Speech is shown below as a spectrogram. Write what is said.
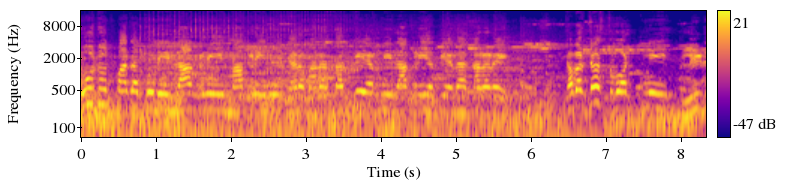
દૂધ ઉત્પાદકોની લાગણી માગણી જ્યારે મારા તરફી એમની લાગણી હતી, એના કારણે જબરજસ્ત વોટની લીડ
